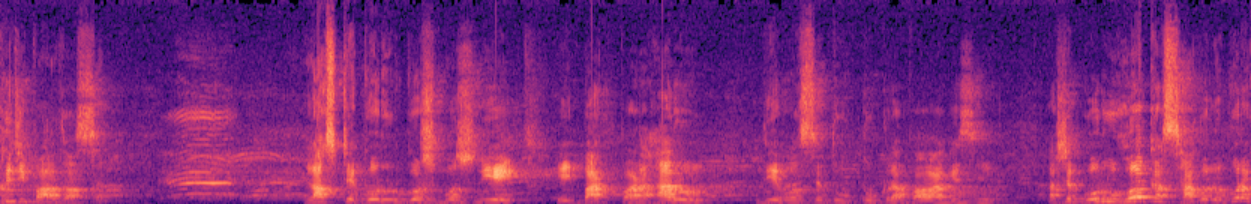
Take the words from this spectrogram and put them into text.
খুঁজি পাওয়া যাচ্ছে না। লাস্টে গরুর গোশ মোষ নিয়ে এই বাটপাড়া হারুন দিয়ে বলছে, দু টুকরা পাওয়া গেছে। আচ্ছা গরু হোক আর ছাগল হোক, ওরা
